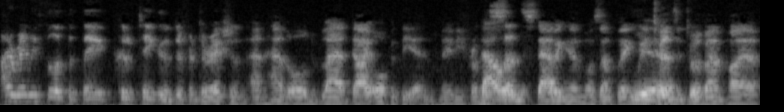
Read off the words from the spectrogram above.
I really thought that they could have taken a different direction and had old Vlad die off at the end, maybe from his would- son stabbing him or something, when Yeah. he turns into a vampire,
